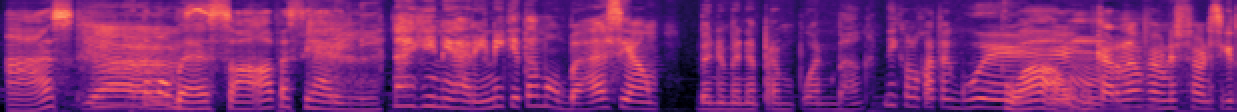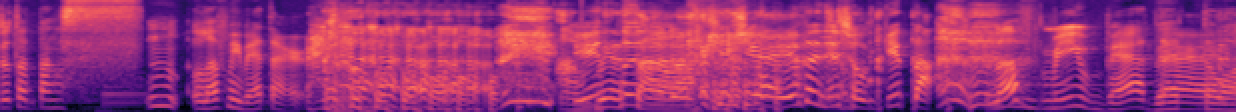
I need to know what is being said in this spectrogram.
us. Kita mau Yes. bahas soal apa sih hari ini? Nah gini hari ini kita mau bahas yang bener-bener perempuan banget nih kalau kata gue Wow. Karena feminis-feminis gitu tentang mm, love me better Hampir itu, salah. Iya itu judul kita Love me better Betul.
